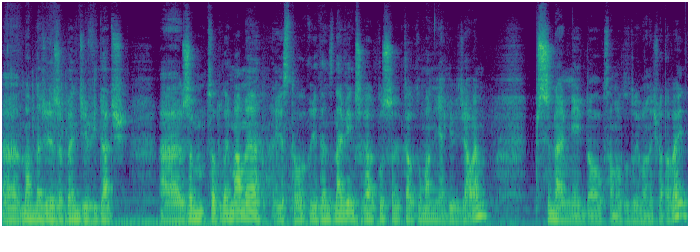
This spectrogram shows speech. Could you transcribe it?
E, Mam nadzieję, że będzie widać, że co tutaj mamy. Jest to jeden z największych arkuszy kalkomanii, jakie widziałem. Przynajmniej do samolotu II wojny światowej.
